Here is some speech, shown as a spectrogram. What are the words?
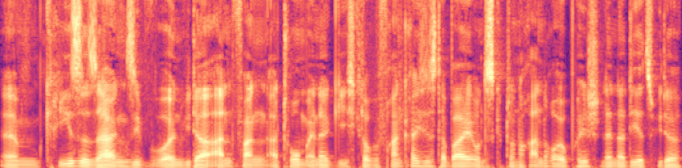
ähm, Krise sagen, sie wollen wieder anfangen, Atomenergie. Ich glaube, Frankreich ist dabei und es gibt auch noch andere europäische Länder, die jetzt wieder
